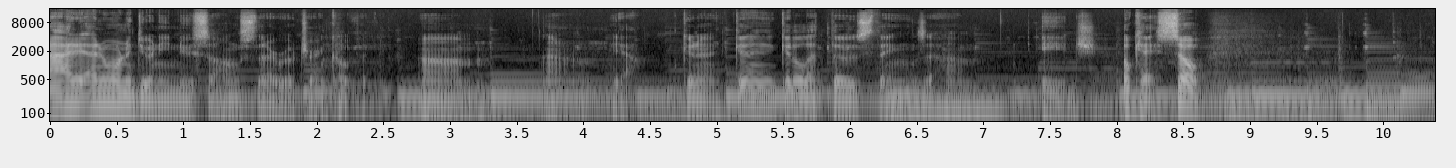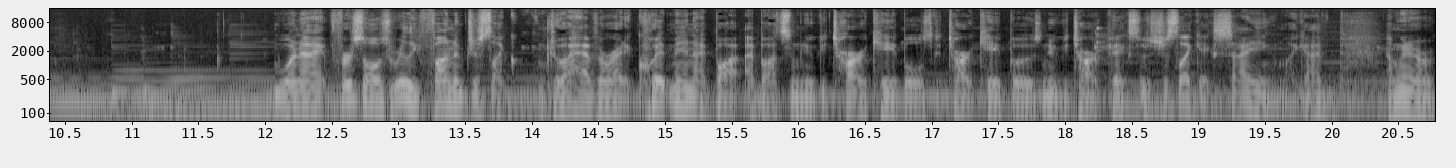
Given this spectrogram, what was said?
I, I didn't want to do any new songs that I wrote during COVID. Um, I don't know. Yeah, gonna gonna gonna let those things um, age. Okay, so when I first of all, it was really fun of just like, do I have the right equipment? I bought I bought some new guitar cables, guitar capos, new guitar picks. It was just like exciting. Like, i I'm gonna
